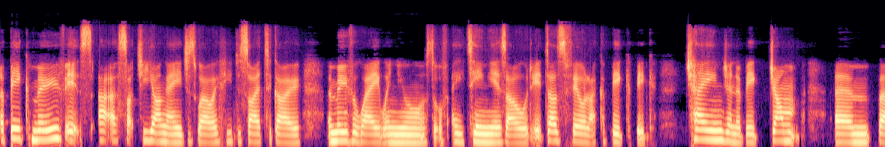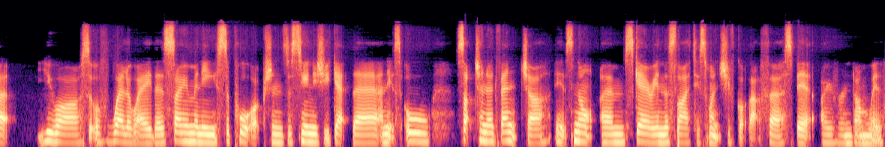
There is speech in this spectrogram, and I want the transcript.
a big move. It's at a, such a young age as well. If you decide to go and move away when you're sort of 18 years old it does feel like a big big change and a big jump. Um, but you are sort of well away. There's so many support options as soon as you get there, and it's all such an adventure. It's not um, scary in the slightest once you've got that first bit over and done with.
